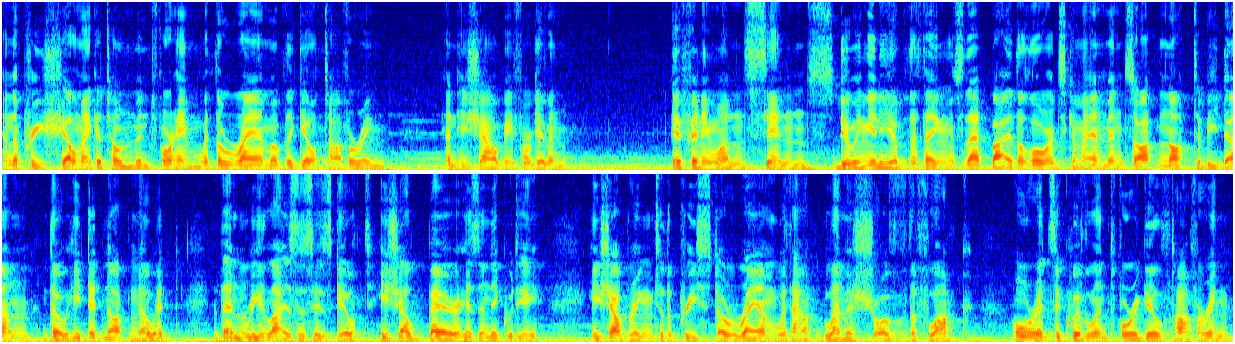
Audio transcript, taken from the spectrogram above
and the priest shall make atonement for him with the ram of the guilt offering, and he shall be forgiven. If anyone sins, doing any of the things that by the Lord's commandments ought not to be done, though he did not know it, then realizes his guilt, he shall bear his iniquity. He shall bring to the priest a ram without blemish of the flock, or its equivalent for a guilt offering,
